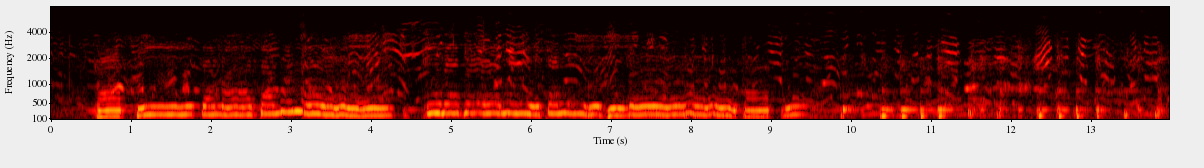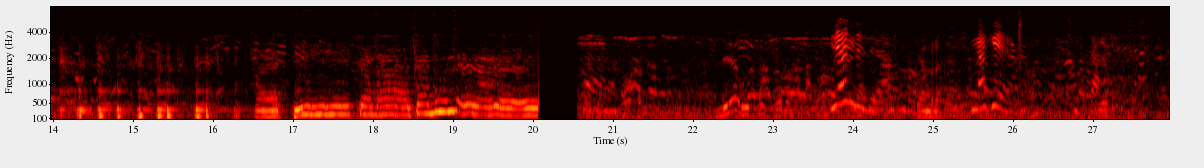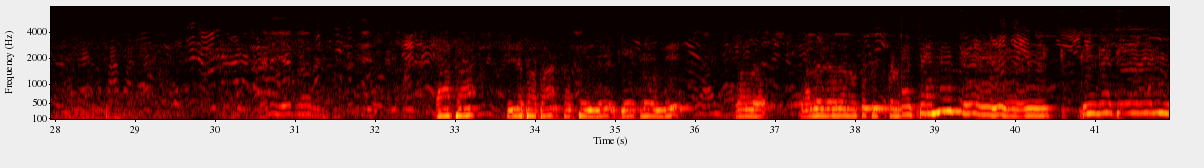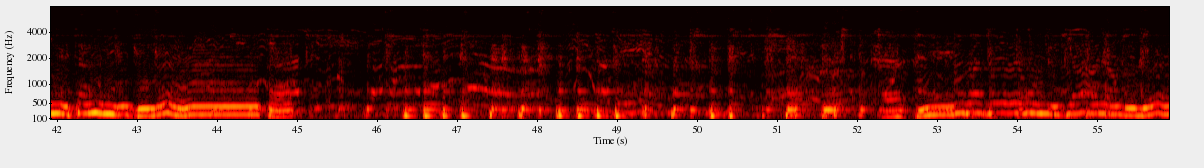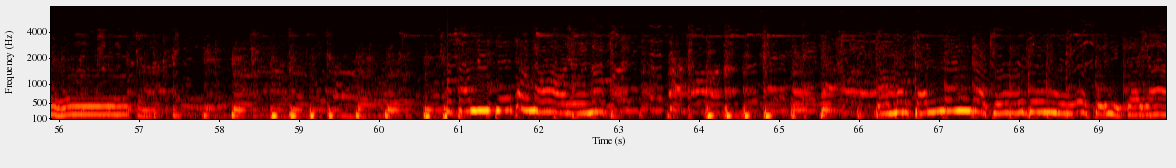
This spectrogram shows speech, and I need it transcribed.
కార్తీక మాసములో శివజని సన్నిధిలో కార్తీక కార్తీక మాసములో ఏంది కెమెరా. నాకే? పాప చిన్న పాప తప్పైంది గేట్లో ఉంది. వాళ్ళు వాళ్ళు ఎవరైనా ఉంటే శివదేవుని సన్నిధిలో Yeah.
